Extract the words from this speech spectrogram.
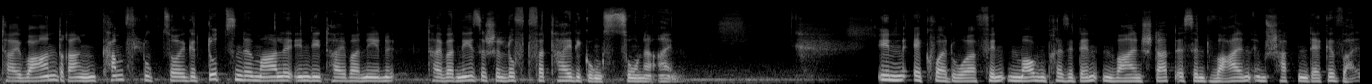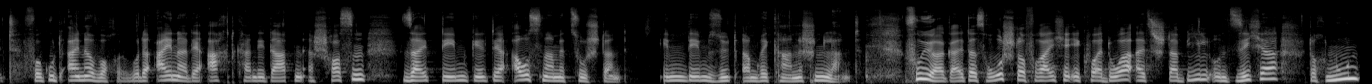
Taiwan drangen Kampfflugzeuge dutzende Male in die taiwanesische Luftverteidigungszone ein. In Ecuador finden morgen Präsidentenwahlen statt. Es sind Wahlen im Schatten der Gewalt. Vor gut einer Woche wurde einer der acht Kandidaten erschossen. Seitdem gilt der Ausnahmezustand in dem südamerikanischen Land. Früher galt das rohstoffreiche Ecuador als stabil und sicher, doch nun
